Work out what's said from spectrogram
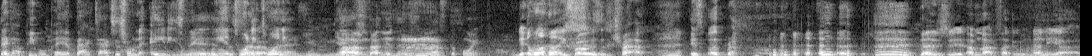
They got people paying back taxes from the '80s, nigga. Yeah, we in it's a setup, 2020. man. You you stuck in this, mm-mm. that's the point. Like, bro, it's a trap. It's a bro. that shit. I'm not fucking with none of y'all.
